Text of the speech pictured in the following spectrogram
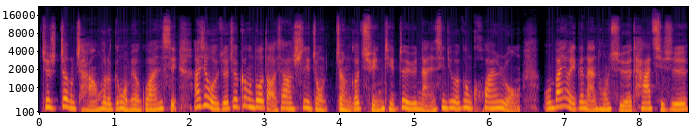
这是正常，或者跟我没有关系。而且我觉得这更多导向是一种整个群体对于男性就会更宽容。我们班有一个男同学，他其实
